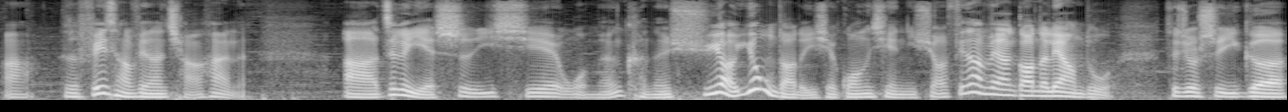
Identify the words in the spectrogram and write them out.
啊，是非常非常强悍的。啊，这个也是一些我们可能需要用到的一些光线，你需要非常非常高的亮度，这就是一个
